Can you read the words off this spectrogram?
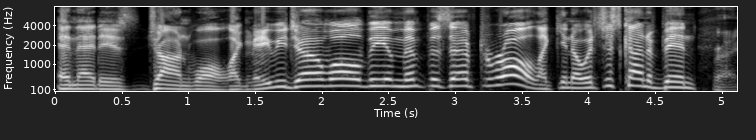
and that is John Wall. Like, maybe John Wall will be in Memphis after all. Like, you know, it's just kind of been Right.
